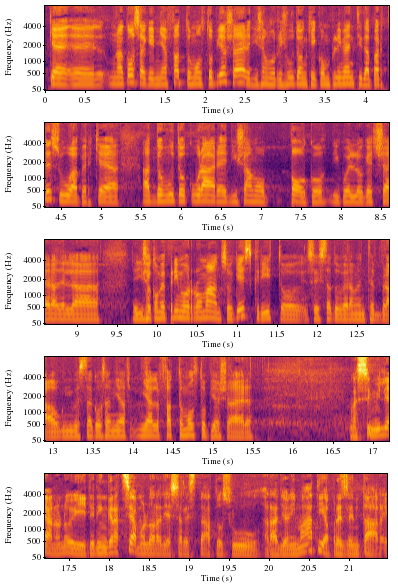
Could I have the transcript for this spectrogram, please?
che è una cosa che mi ha fatto molto piacere, diciamo, ho ricevuto anche i complimenti da parte sua perché ha dovuto curare diciamo, poco di quello che c'era della, dice come primo romanzo che hai scritto sei stato veramente bravo, quindi questa cosa mi ha, mi ha fatto molto piacere. Massimiliano, noi ti ringraziamo allora di essere stato su Radio Animati a presentare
